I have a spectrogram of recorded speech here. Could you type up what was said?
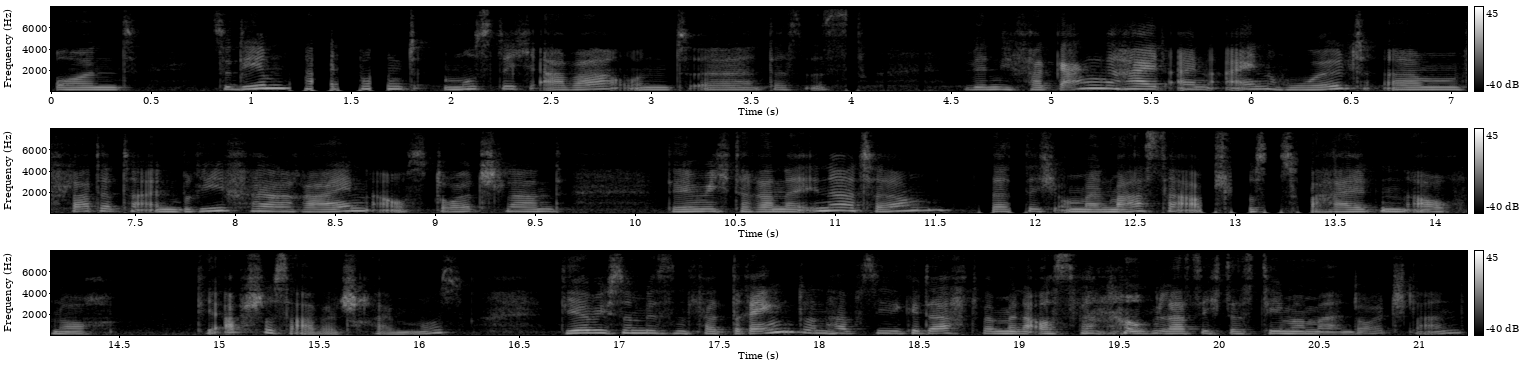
Und zu dem Zeitpunkt musste ich aber, und äh, das ist, wenn die Vergangenheit einen einholt, ähm, flatterte ein Brief herein aus Deutschland, der mich daran erinnerte, dass ich, um meinen Masterabschluss zu erhalten, auch noch die Abschlussarbeit schreiben muss. Die habe ich so ein bisschen verdrängt und habe sie gedacht, bei meiner Auswanderung lasse ich das Thema mal in Deutschland.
